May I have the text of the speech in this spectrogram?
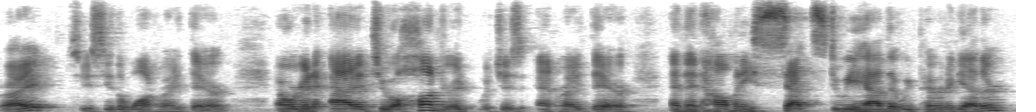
right? So you see the 1 right there. And we're going to add it to 100, which is n right there. And then how many sets do we have that we pair together?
